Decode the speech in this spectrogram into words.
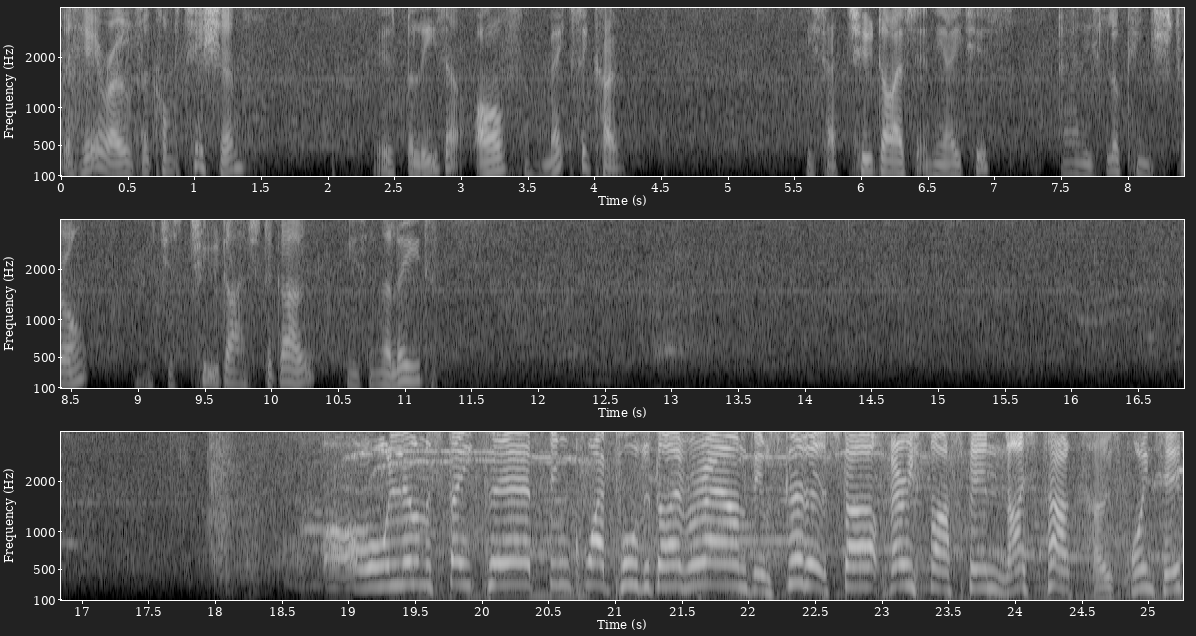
the hero of the competition is Beliza of Mexico. He's had two dives in the 80s, and he's looking strong. With just two dives to go, he's in the lead. little mistake there, didn't quite pull the dive around. It was good at the start, very fast spin, nice tuck, toes pointed,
